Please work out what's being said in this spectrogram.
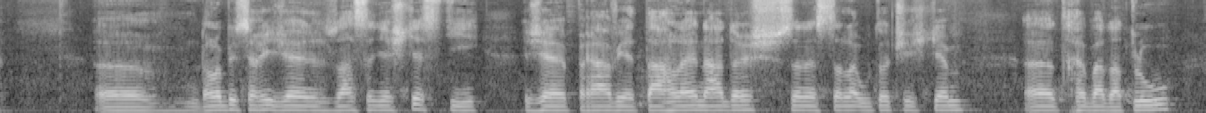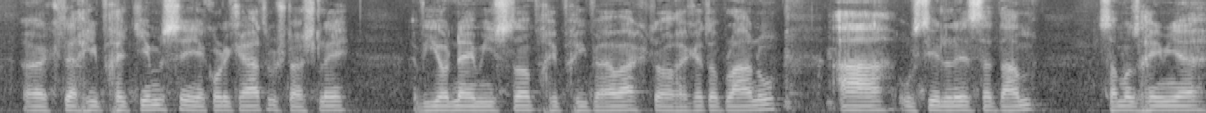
Eh, dalo by se říct, že v zásadě štěstí, že právě tahle nádrž se nestala útočištěm eh, třeba datlů, kteří předtím si několikrát už našli výhodné místo při přípravách toho raketoplánu a usídlili se tam samozřejmě eh,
